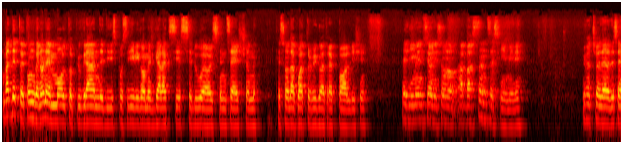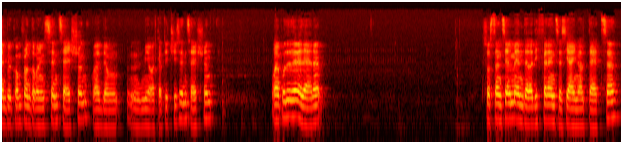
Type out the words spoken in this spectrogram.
Va detto che comunque non è molto più grande di dispositivi come il Galaxy S2 o il Sensation, che sono da 4,3 pollici. Le dimensioni sono abbastanza simili. Vi faccio vedere ad esempio il confronto con il Sensation. Qua abbiamo il mio HTC Sensation. Come potete vedere, sostanzialmente la differenza si ha in altezza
